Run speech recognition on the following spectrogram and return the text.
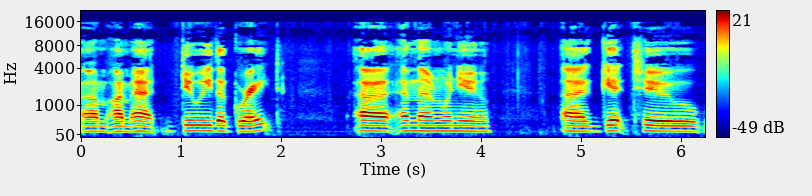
Um, I'm at Dewey the Great. Uh, and then when you uh, get to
